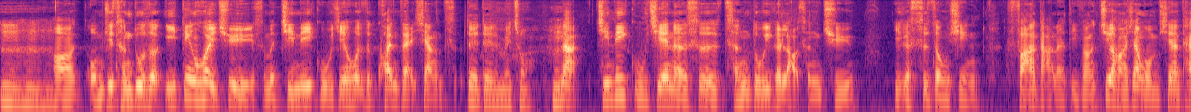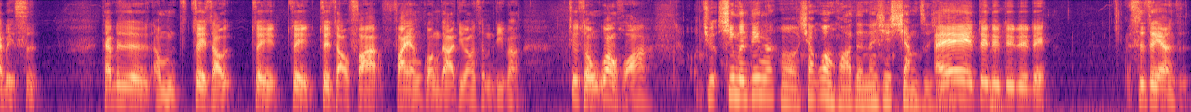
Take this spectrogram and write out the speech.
嗯嗯嗯，哦，我们去成都的时候一定会去什么锦里古街或者是宽窄巷子。对对对，没错，嗯那锦里古街呢，是成都一个老城区，一个市中心发达的地方，就好像我们现在台北市，台北市我们最早最最最早发发扬光大的地方什么地方？就从万华就西门町啊，哦，像万华的那些巷子，哎，对对对对对，是这个样子。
